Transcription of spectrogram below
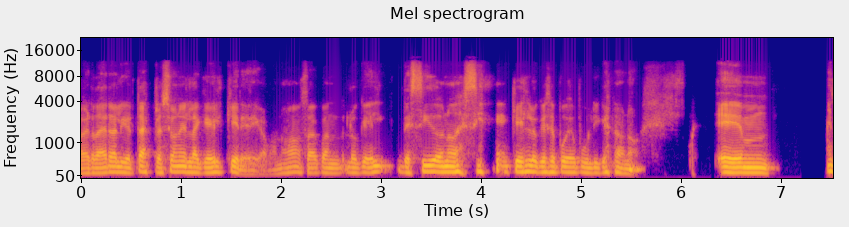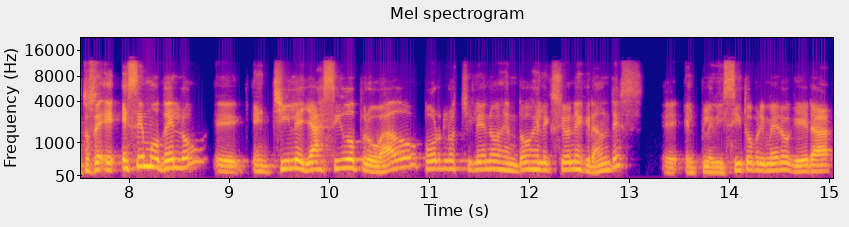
verdadera libertad de expresión es la que él quiere, digamos, ¿no? O sea, cuando, lo que él decide o no decide, qué es lo que se puede publicar o no. Em, entonces, e, ese modelo eh, en Chile ya ha sido probado por los chilenos en dos elecciones grandes. Eh, el plebiscito primero, que era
